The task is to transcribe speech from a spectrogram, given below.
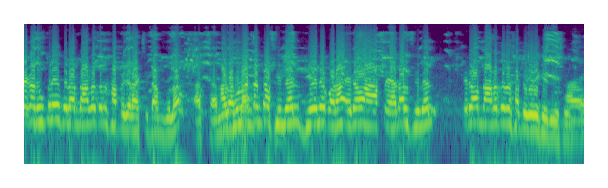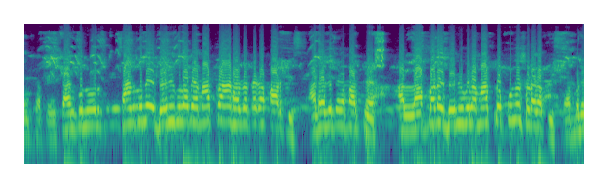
টাকার উপরে এগুলো আমরা আলোচনা সাপেক্ষে রাখছি দামগুলো। আচ্ছা আর মূলাটানটা ফিমেল ডিএনএ করা এটাও অ্যাডাল্ট ফিমেল এটা আমরা আলোচনার সাপেক্ষে রেখে দিয়েছি। সানকুনুর সানকুনের বেবি গুলো মাত্র আট হাজার টাকা পার পিস আট হাজার টাকা পার পিস আর লাভবারের বেবি গুলো মাত্র পনেরোশো টাকা পিস তারপরে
